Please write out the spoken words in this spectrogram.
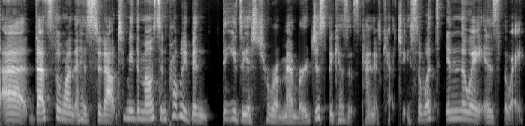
uh, that's the one that has stood out to me the most and probably been the easiest to remember just because it's kind of catchy. So what's in the way is the way.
